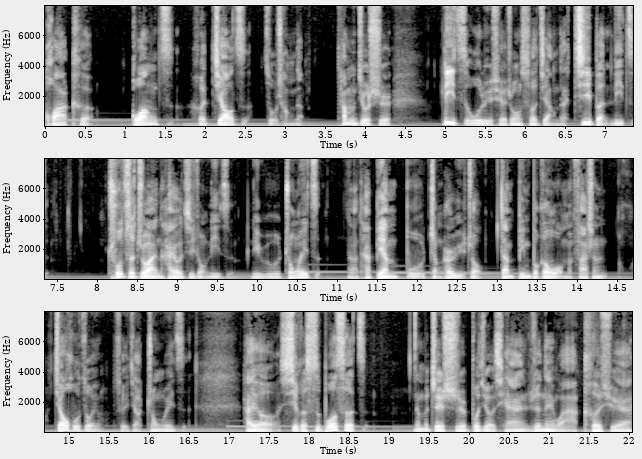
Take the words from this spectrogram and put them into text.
夸克、光子和胶子组成的，它们就是粒子物理学中所讲的基本粒子。除此之外呢，还有几种粒子，例如中微子，啊，它遍布整个宇宙，但并不跟我们发生交互作用，所以叫中微子。还有希格斯玻色子，那么这是不久前日内瓦科学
